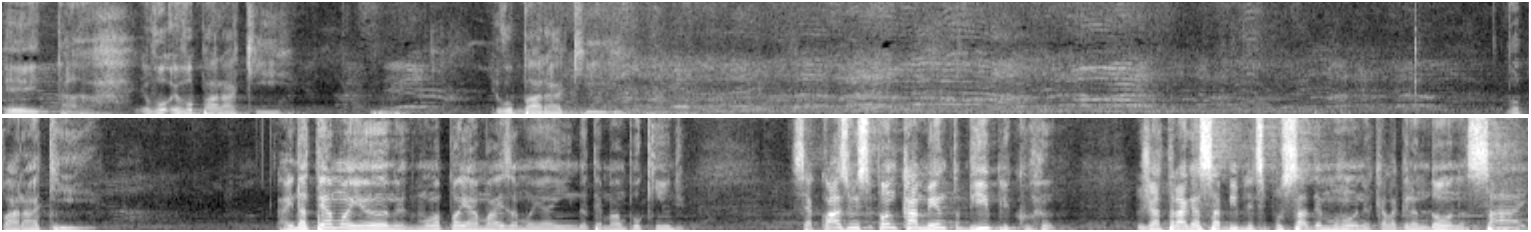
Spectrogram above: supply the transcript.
Eita, eu vou, eu vou parar aqui. Eu vou parar aqui. Vou parar aqui. Ainda até amanhã, né? Vamos apanhar mais amanhã ainda, tem mais um pouquinho de. Isso é quase um espancamento bíblico. Eu já trago essa Bíblia de expulsar demônio, aquela grandona, sai.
